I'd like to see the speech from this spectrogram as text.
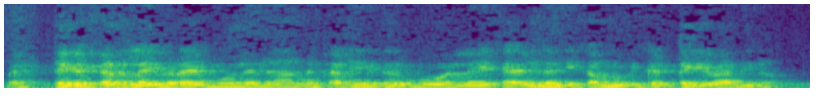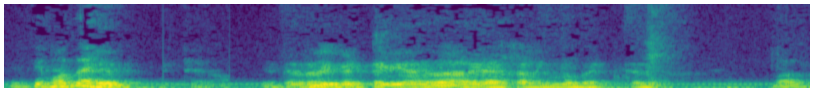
බැට් එක කරලා ඉවරයි බෝලේ දාන්න. කලින් ඉතින් බෝල් එක ඇවිල්ලා නිකම්ම විකට් එකේ වදිනවා. ඉතින් හොඳයි. එතකොට විකට් එක යනවා අර කලින්ම බැට් කරලා.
